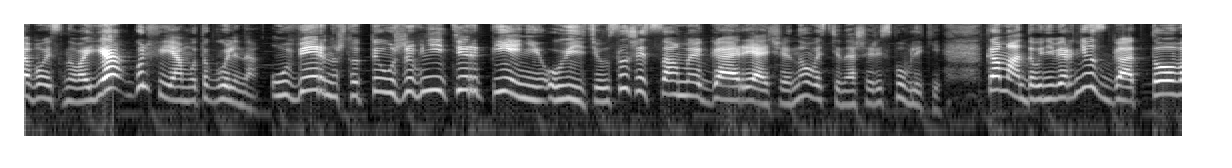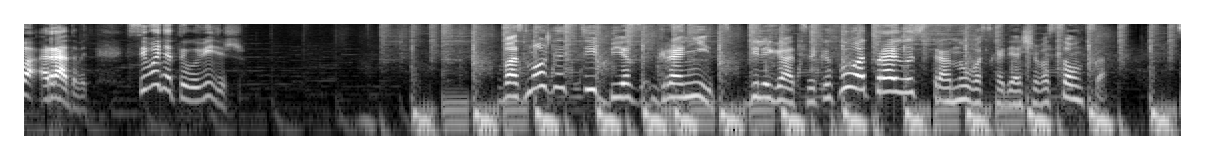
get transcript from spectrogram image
тобой снова я, Гульфия Мутагулина. Уверена, что ты уже в нетерпении увидеть и услышать самые горячие новости нашей республики. Команда Univer News готова радовать. Сегодня ты увидишь. Возможности без границ. Делегация КФУ отправилась в страну восходящего солнца.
